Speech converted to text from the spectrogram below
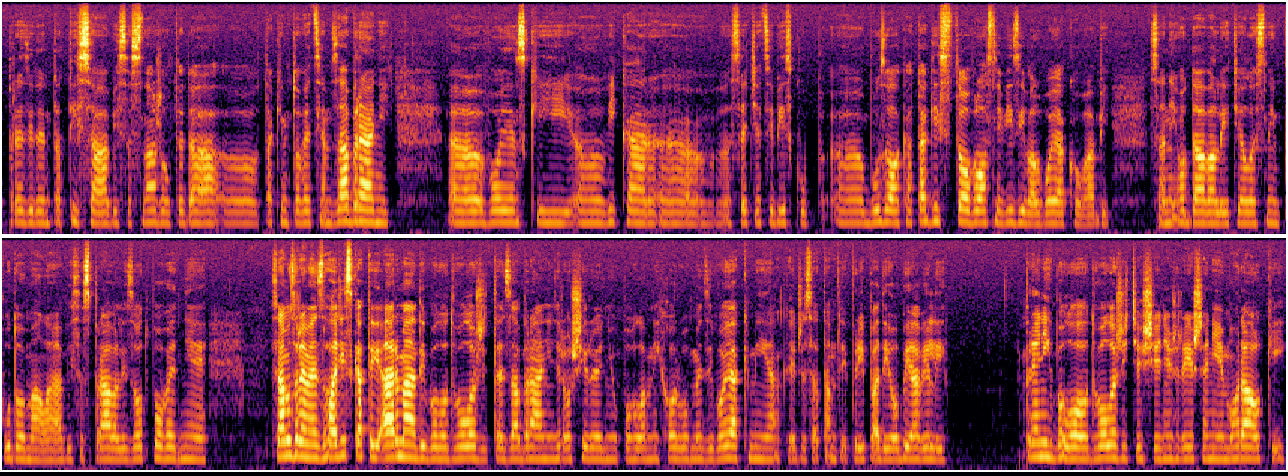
prezidenta Tisa, aby sa snažil teda e, takýmto veciam zabrániť E, vojenský e, vikár, e, svetiaci biskup Buzelka takisto vlastne vyzýval vojakov, aby sa neoddávali telesným pudom, ale aby sa správali zodpovedne. Samozrejme, z hľadiska tej armády bolo dôležité zabrániť rozšíreniu pohľavných chorôb medzi vojakmi a keďže sa tam tie prípady objavili, pre nich bolo dôležitejšie než riešenie morálky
